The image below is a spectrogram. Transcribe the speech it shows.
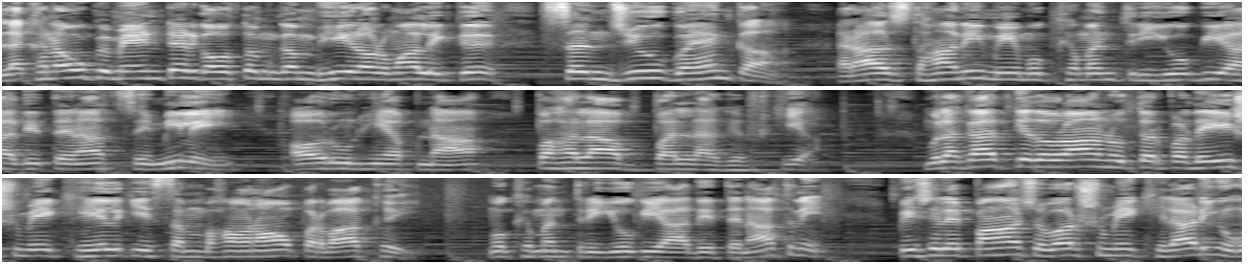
लखनऊ के मेंटर गौतम गंभीर और मालिक संजीव गोयंका राजधानी में मुख्यमंत्री योगी आदित्यनाथ से मिले और उन्हें अपना पहला बल्ला गिफ्ट किया। मुलाकात के दौरान उत्तर प्रदेश में खेल की संभावनाओं पर बात हुई। मुख्यमंत्री योगी आदित्यनाथ ने पिछले पाँच वर्ष में खिलाड़ियों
